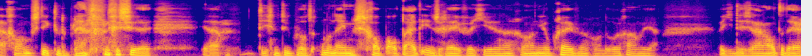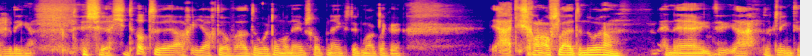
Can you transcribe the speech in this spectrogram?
Ja, gewoon stick to the plan. dus uh, ja, het is natuurlijk wat ondernemerschap altijd in zich heeft, dat je uh, gewoon niet opgeven, gewoon doorgaan weer. Weet je, er zijn altijd ergere dingen. Dus uh, als je dat uh, in je achterhoofd houdt, dan wordt ondernemerschap in één stuk makkelijker. Ja, het is gewoon afsluiten doorgaan. En uh, ja, dat klinkt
